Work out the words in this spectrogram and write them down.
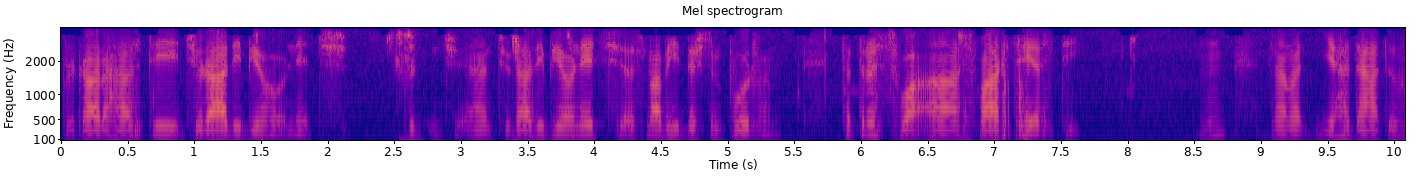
प्रकारः अस्ति चुरादिभ्यो णिच् चुरादिभ्यो णिच् अस्माभिः दृष्टं पूर्वं। तत्र स्वा स्वार्थे अस्ति। नाम यः धातुः,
